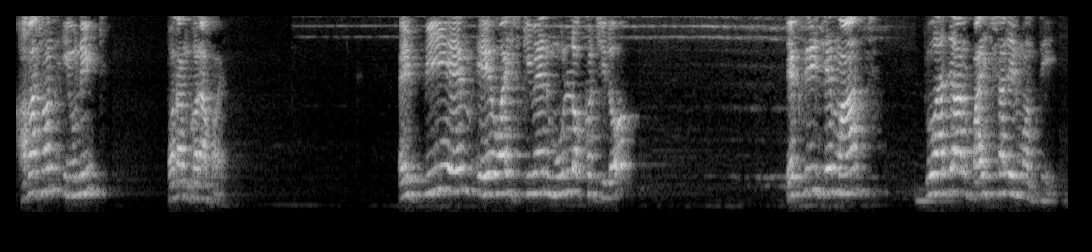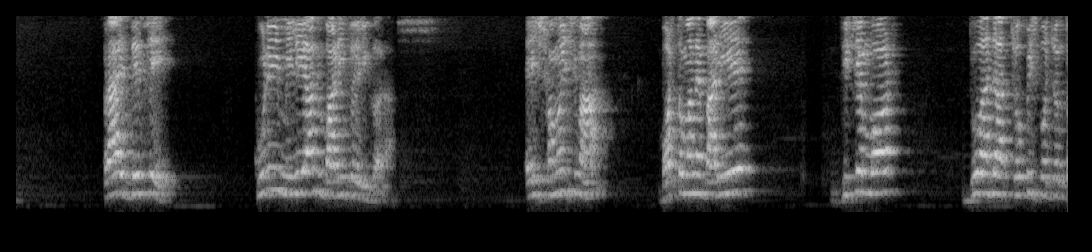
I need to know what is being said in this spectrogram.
আবাসন ইউনিট প্রদান করা হয়। এই পিএম এ ওয়াই স্কিমের মূল লক্ষ্য ছিল একত্রিশে মার্চ দু হাজার বাইশ সালের মধ্যে প্রায় দেশে কুড়ি মিলিয়ন বাড়ি তৈরি করা। এই সময়সীমা বর্তমানে বাড়িয়ে ডিসেম্বর দু হাজার চব্বিশ পর্যন্ত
